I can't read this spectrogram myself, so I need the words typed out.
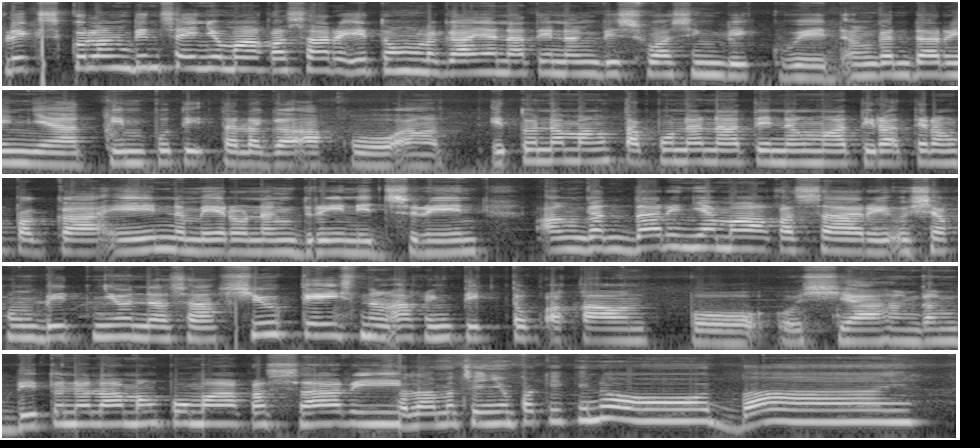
Flex ko lang din sa inyo mga kasari itong lagayan natin ng dishwashing liquid. Ang ganda rin niya. Team puti talaga ako. Ang, ito namang tapunan natin ng mga tira-tirang pagkain na meron ng drainage rin. Ang ganda rin niya mga kasari. O siya kung bit nyo nasa showcase ng aking TikTok account po. O siya hanggang dito na lamang po mga kasari. Salamat sa inyong pakikinood. Bye!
